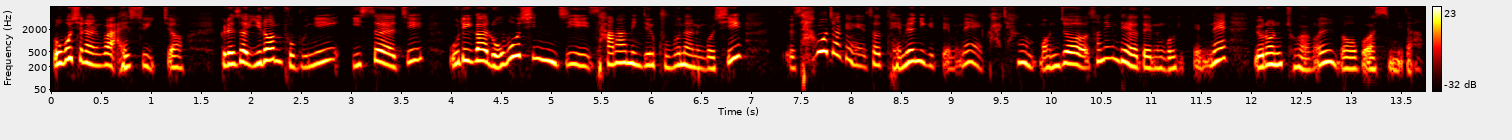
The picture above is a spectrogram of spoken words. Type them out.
로봇이라는 걸 알 수 있죠. 그래서 이런 부분이 있어야지 우리가 로봇인지 사람인지를 구분하는 것이 상호작용에서 대면이기 때문에 가장 먼저 선행되어야 되는 거기 때문에 이런 조항을 넣어 보았습니다.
